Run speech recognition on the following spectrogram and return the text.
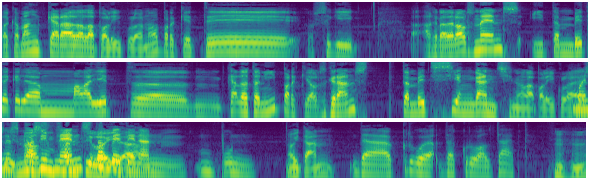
la que va encarada la pel·lícula, no? Perquè té... O sigui, agradarà als nens i també té aquella mala llet eh, que ha de tenir perquè els grans també s'hi enganxin a la pel·lícula. Eh? Bueno, és, és no és els nens també tenen un punt No, i tant. de, cru de crueltat. Uh -huh.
